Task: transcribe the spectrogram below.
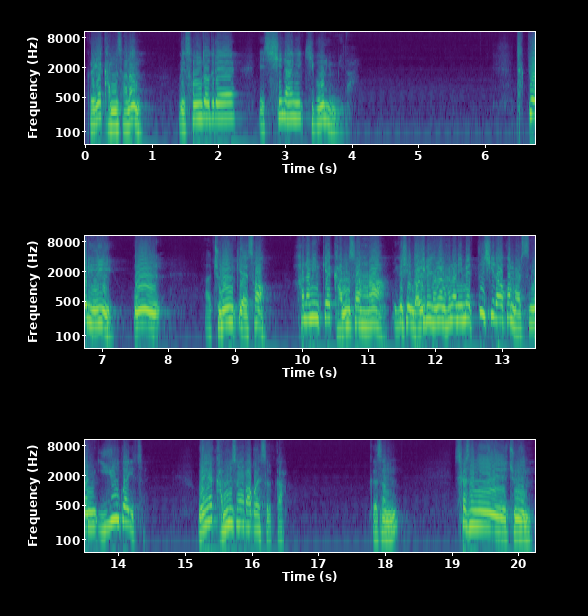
그러게 감사는 우리 성도들의 신앙의 기본입니다. 특별히 오늘 주님께서 하나님께 감사하라. 이것이 너희를 향한 하나님의 뜻이라고 말씀한 이유가 있어요. 왜 감사하라고 했을까? 그것은 세상이 주는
